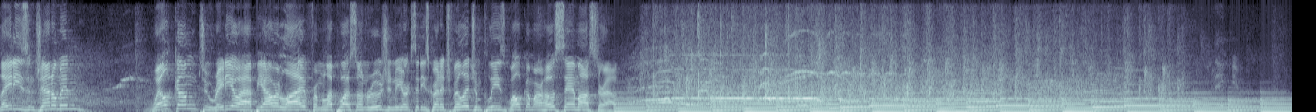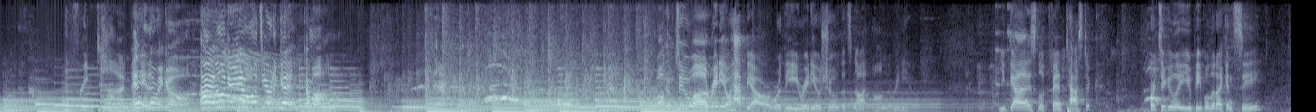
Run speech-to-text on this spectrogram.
Ladies and gentlemen, welcome to Radio Happy Hour live from Le Poisson Rouge in New York City's Greenwich Village, and please welcome our host, Sam Osterhout. Radio Happy Hour. We're the radio show that's not on the radio. You guys look fantastic, particularly you people that I can see.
